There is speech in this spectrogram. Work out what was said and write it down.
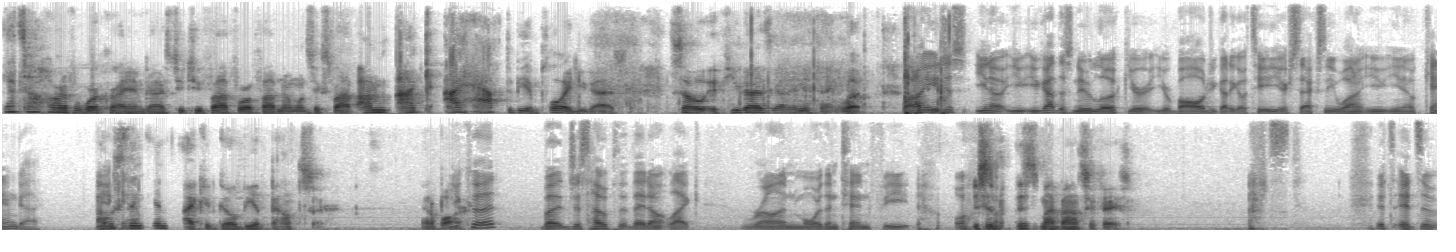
That's how hard of a worker I am, guys. 225-405-9165. I'm I I have to be employed, you guys. So if you guys got anything, look. Why I'll don't you be- just you know you, you got this new look? You're you're bald. You got to go T. You're sexy. Why don't you you know cam guy? Be I was thinking I could go be a bouncer at a bar. you could, but just hope that they don't like run more than 10 feet. This is this is my bouncer face. it's it's it's a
